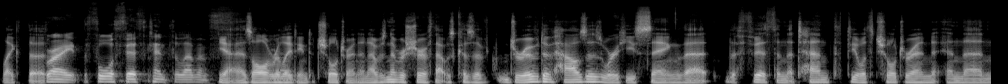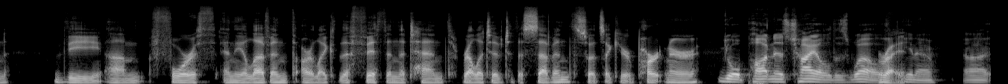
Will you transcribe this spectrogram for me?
like the Right. The fourth, fifth, tenth, eleventh. yeah, as all relating to children. And I was never sure if that was because of derivative houses, where he's saying that the fifth and the tenth deal with children, and then the um, fourth and the eleventh are like the fifth and the tenth relative to the seventh. So it's like your partner, Your partner's child as well. Right. You know. Uh,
